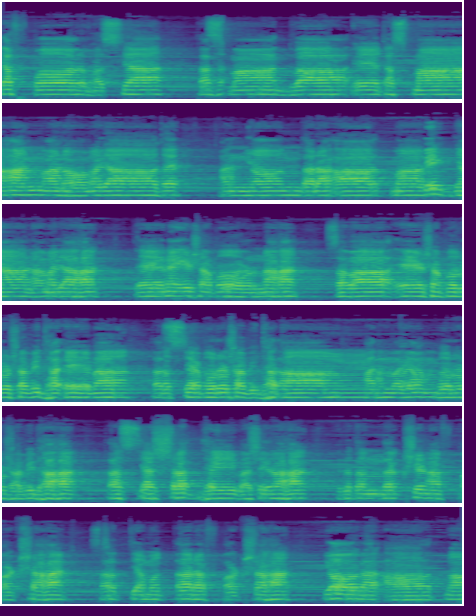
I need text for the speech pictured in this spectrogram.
यः पूर्वस्य तस्माद्वा एतस्मान्मनोमयात् अन्योन्तर आत्मा विज्ञानमयः तेनैष पूर्णः स वा एष पुरुषविध एव तस्य पुरुषविधताम्। अन्वयम् पुरुषविधः तस्य श्रद्धैव शिरः ऋतम् दक्षिणः पक्षः सत्यमुत्तरः पक्षः योग आत्मा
